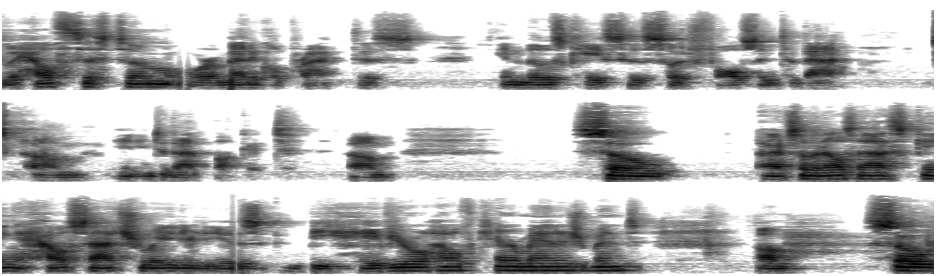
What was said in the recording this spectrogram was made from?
to a health system or a medical practice in those cases. So it falls into that um, into that bucket. Um, so I have someone else asking how saturated is behavioral health care management. Um, so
